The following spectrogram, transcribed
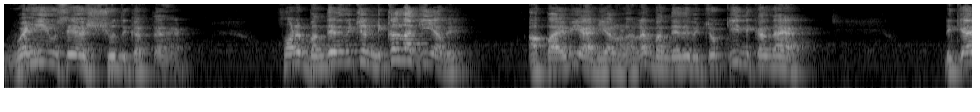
वही उसे अशुद्ध करता है ਹੁਣ ਬੰਦੇ ਦੇ ਵਿੱਚੋਂ ਨਿਕਲਦਾ ਕੀ ਆਵੇ ਆਪਾਂ ਇਹ ਵੀ ਆਈਡੀਆ ਲਾਉਣਾ ਨਾ ਬੰਦੇ ਦੇ ਵਿੱਚੋਂ ਕੀ ਨਿਕਲਦਾ ਹੈ लिखा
